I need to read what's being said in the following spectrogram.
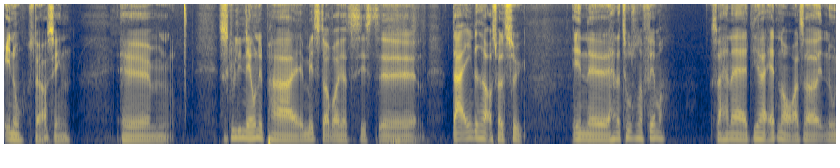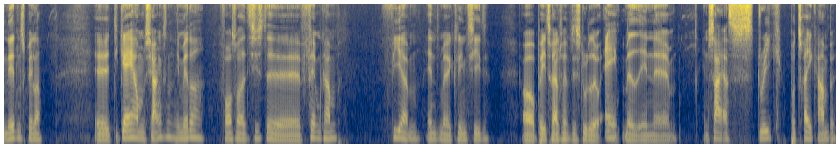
endnu større scene. Øh, så skal vi lige nævne et par midtstopper her til sidst. Øh, der er en, der hedder Osvald Sø. En, øh, han er 2005'er, så han er de her 18 år, altså en U19-spiller. Øh, de gav ham chancen i midter forsvaret de sidste øh, fem kampe. Fire af dem endte med clean sheet. Og B93 det sluttede jo af med en, øh, en sejrsstreak på tre kampe.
